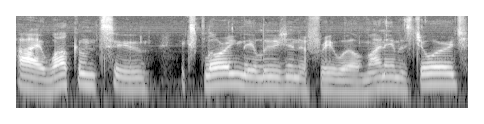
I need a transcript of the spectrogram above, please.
Hi, welcome to Exploring the Illusion of Free Will. My name is George,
